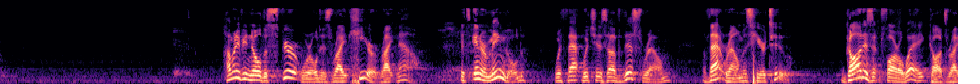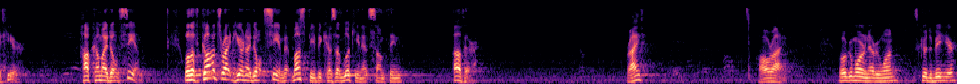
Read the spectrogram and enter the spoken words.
How many of you know the spirit world is right here, right now? It's intermingled with that which is of this realm. That realm is here too. God isn't far away, God's right here. How come I don't see him? Well, if God's right here and I don't see him, it must be because I'm looking at something other. Right? All right. Well, good morning, everyone. It's good to be here.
